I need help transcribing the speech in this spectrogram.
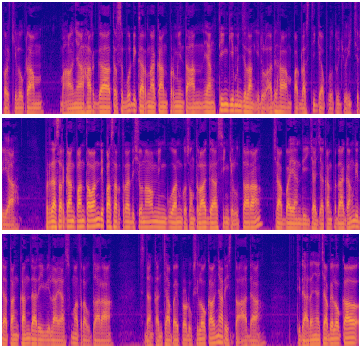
per kilogram. Mahalnya harga tersebut dikarenakan permintaan yang tinggi menjelang Idul Adha 1437 Hijriah. Berdasarkan pantauan di pasar tradisional Mingguan Gosong Telaga, Singkil Utara, cabai yang dijajakan pedagang didatangkan dari wilayah Sumatera Utara sedangkan cabai produksi lokal nyaris tak ada. Tidak adanya cabai lokal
